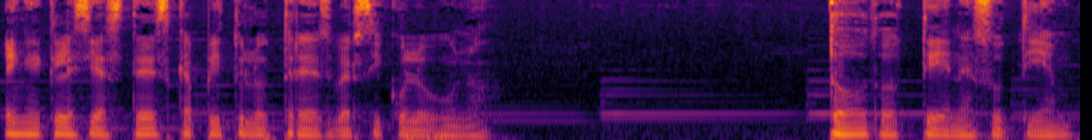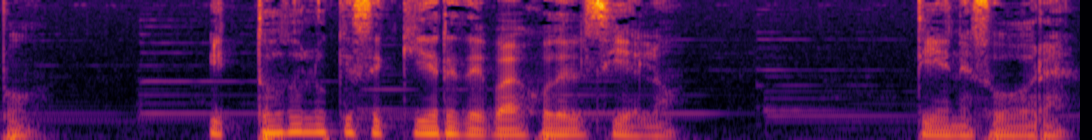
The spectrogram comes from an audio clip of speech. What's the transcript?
en Eclesiastés capítulo 3 versículo 1. Todo tiene su tiempo y todo lo que se quiere debajo del cielo tiene su hora.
